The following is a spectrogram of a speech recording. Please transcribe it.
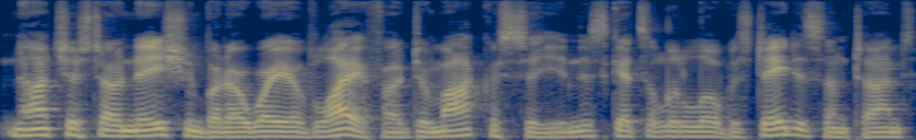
not just our nation, but our way of life, our democracy. And this gets a little overstated sometimes,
